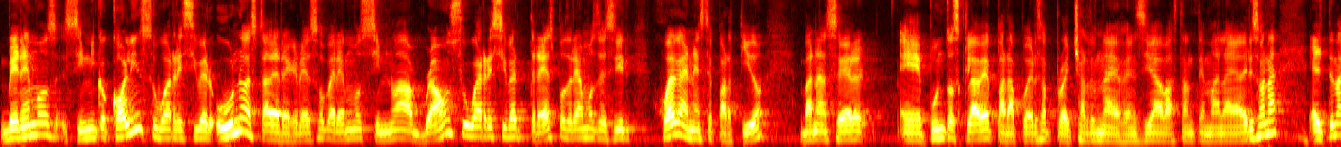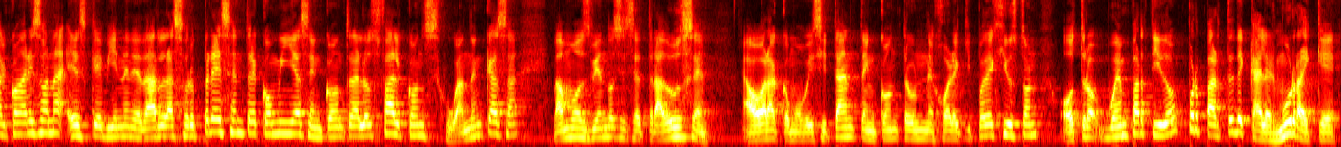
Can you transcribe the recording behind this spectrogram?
Veremos si Nico Collins, su wide receiver 1, está de regreso. Veremos si Noah Brown, su wide receiver 3, podríamos decir, juega en este partido. Van a ser eh, puntos clave para poderse aprovechar de una defensiva bastante mala de Arizona. El tema con Arizona es que vienen de dar la sorpresa, entre comillas, en contra de los Falcons, jugando en casa. Vamos viendo si se traduce ahora como visitante en contra de un mejor equipo de Houston. Otro buen partido por parte de Kyler Murray, que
